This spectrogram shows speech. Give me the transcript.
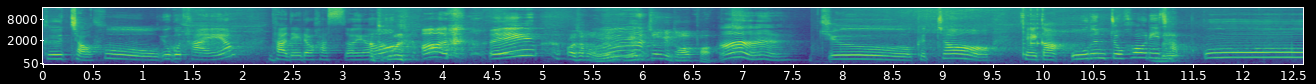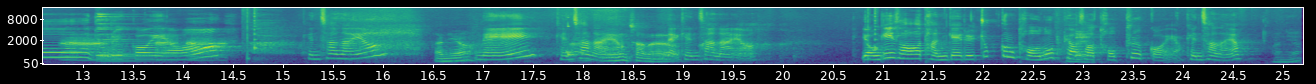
그쵸. 후. 요거 다예요? 다 내려갔어요. 아, 에이. 아 잠깐 왼, 왼쪽이 더 아파. 아, 쭉, 그쵸? 제가 오른쪽 허리 네. 잡고 누를 거예요. 괜찮아요? 아니요. 네, 괜찮아요. 괜찮아요. 네, 괜찮아요. 여기서 단계를 조금 더 높여서 네. 더 풀 거예요. 괜찮아요? 아니야?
